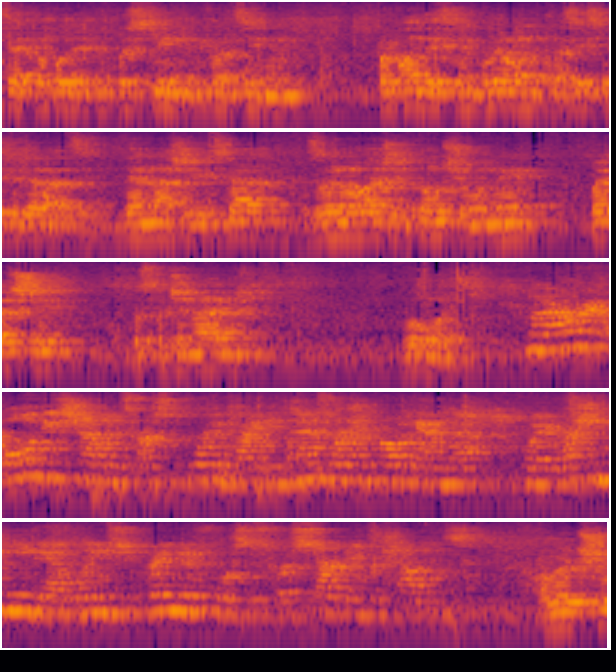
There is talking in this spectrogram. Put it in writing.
це проходить під постійним інформаційним пропагандистським впливом Російської Федерації, де наші війська звинувачують в тому, що вони перші розпочинають вогонь. Moreover, all of these shellings are supported by intense Russian propaganda where Russian media blames Ukrainian forces for starting the shellings. Але якщо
